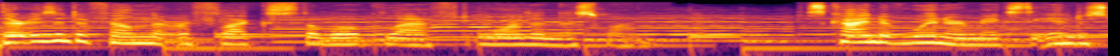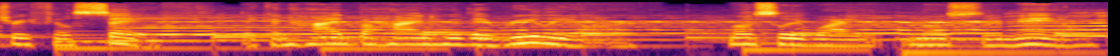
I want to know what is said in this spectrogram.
There isn't a film that reflects the woke left more than this one. This kind of winner makes the industry feel safe. They can hide behind who they really are, mostly white, mostly male,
